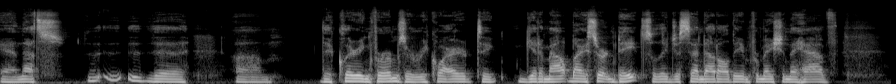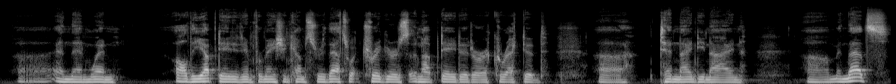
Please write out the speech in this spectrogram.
and that's the um, the clearing firms are required to get them out by a certain date, so they just send out all the information they have, uh, and then when all the updated information comes through, that's what triggers an updated or a corrected uh, 1099, um, and that's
